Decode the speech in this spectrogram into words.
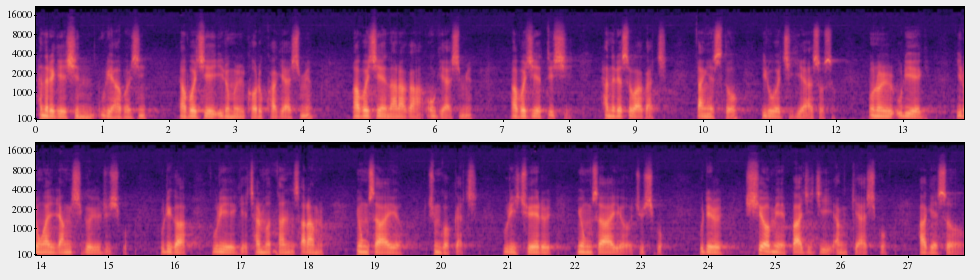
하늘에 계신 우리 아버지, 아버지의 이름을 거룩하게 하시며 아버지의 나라가 오게 하시며 아버지의 뜻이 하늘에서와 같이 땅에서도 이루어지게 하소서. 오늘 우리에게 일용할 양식을 주시고 우리가 우리에게 잘못한 사람을 용서하여 준 것 같이 우리 죄를 용서하여 주시고 우리를 시험에 빠지지 않게 하시고 악에서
